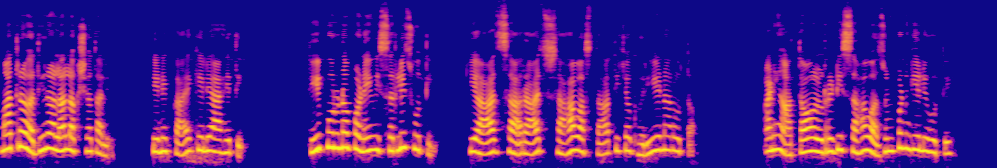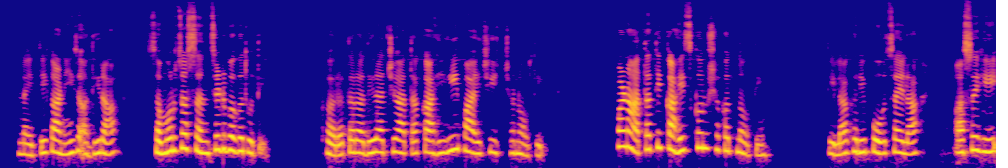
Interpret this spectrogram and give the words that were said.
मात्र अधिराला लक्षात आले. तिने काय केले आहे ते? ती पूर्णपणे विसरलीच होती. की आज सा राज सहा वाजता तिच्या घरी येणार होता. आणि आता ऑलरेडी सहा वाजून पण गेले होते. नैतिक आणि अधिरा समोरचा सनसेट बघत होते. खरं तर अधिराची आता काहीही पाहायची इच्छा नव्हती. पण आता ती काहीच करू शकत नव्हती. तिला घरी पोहोचायला असंही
